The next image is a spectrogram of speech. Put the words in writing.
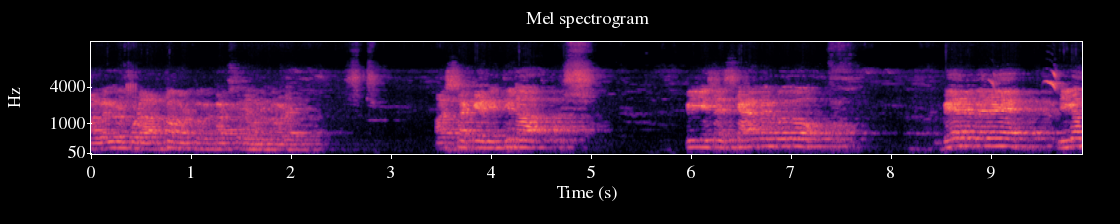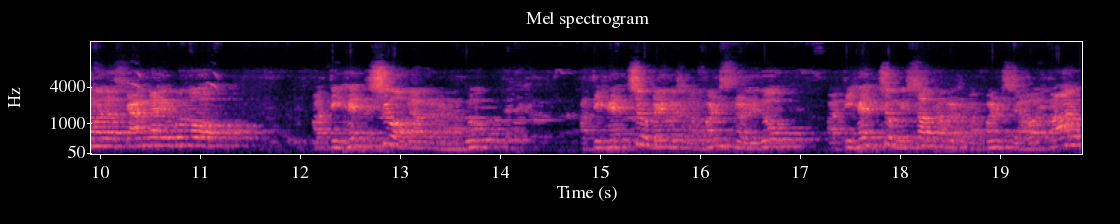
ನಾವೆಲ್ಲರೂ ಕೂಡ ಅರ್ಥ ಮಾಡ್ಕೋಬೇಕಾಗ್ತದೆ ಕಡೆ ಅಷ್ಟಕ್ಕೆ ನಿಂತಿಲ್ಲ. ಪಿ ಎಸ್ ಐ ಸ್ಕ್ಯಾಮ್ ಇರ್ಬೋದು. ಬೇರೆ ಬೇರೆ ನಿಗಮದ ಸ್ಕ್ಯಾಮ್ಗಳಿರ್ಬೋದು ಅತಿ ಹೆಚ್ಚು ಅವ್ಯವಹಾರ ನಡೆದು ಅತಿ ಹೆಚ್ಚು ಡೈವರ್ಷನ್ ಆಫ್ ಫಂಡ್ಸ್ ನಡೆದು ಅತಿ ಹೆಚ್ಚು ಮಿಸ್ಅಪ್ರಪರೇಷನ್ ಆಫ್ ಫಂಡ್ಸ್ ಯಾವತ್ತಾರು,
